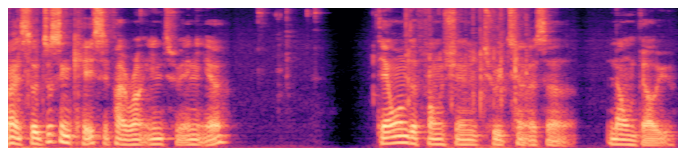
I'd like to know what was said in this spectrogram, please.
Alright, so just in case if I run into any error, then I want the function to return as a non value.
